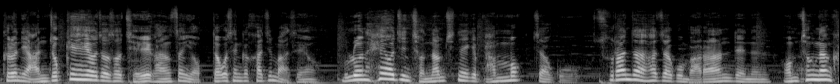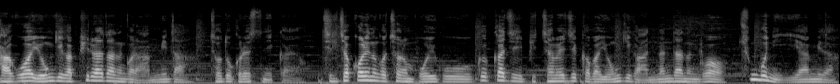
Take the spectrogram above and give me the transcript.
그러니 안 좋게 헤어져서 재회 가능성이 없다고 생각하지 마세요. 물론 헤어진 전 남친에게 밥 먹자고 술 한잔 하자고 말하는 데는 엄청난 각오와 용기가 필요하다는 걸 압니다. 저도 그랬으니까요. 질척거리는 것처럼 보이고 끝까지 비참해질까봐 용기가 안 난다는 거 충분히 이해합니다.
